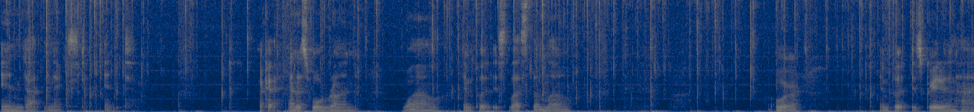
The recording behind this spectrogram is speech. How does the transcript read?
in dot next int. Okay, and this will run while input is less than low or input is greater than high.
